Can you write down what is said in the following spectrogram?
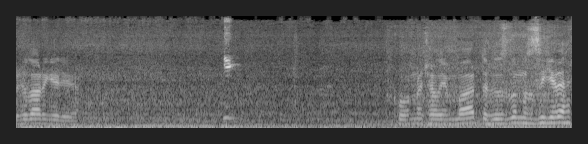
Motorcular geliyor. Korna çalayım bari de hızlı hızlı girer.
